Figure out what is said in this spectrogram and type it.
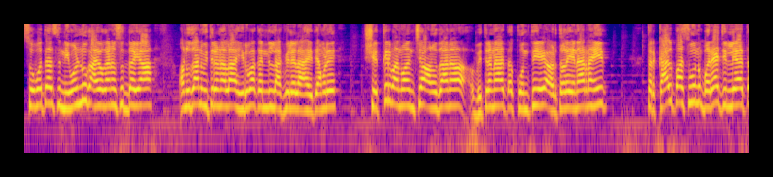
सोबतच निवडणूक आयोगानं सुद्धा या अनुदान वितरणाला हिरवा कंदील दाखविलेला आहे. त्यामुळे शेतकरी बांधवांच्या अनुदान वितरणात कोणतेही अडथळे येणार नाहीत. तर कालपासून बऱ्याच जिल्ह्यात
